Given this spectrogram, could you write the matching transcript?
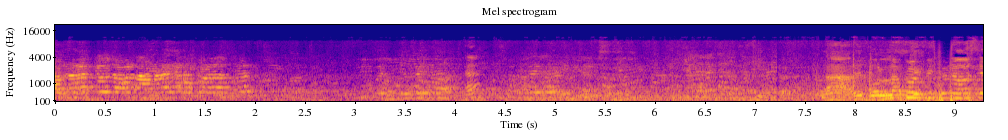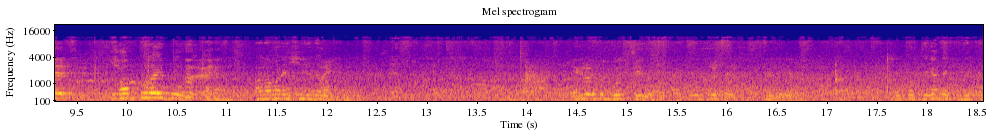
আপনারা কেউ যাবেন না আপনারা কেন করে যাচ্ছেন না আমি বললাম সবগুলোই বুঝ আমার এই সিঁড়িটা উঠবে এগুলো তো বুঝছিল উপর থেকে দেখতে দেখতে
